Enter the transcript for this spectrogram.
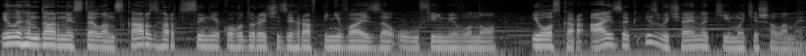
і легендарний Стелан Скарсгард, син якого, до речі, зіграв Пінівайза у фільмі Воно, і Оскар Айзек, і, звичайно, Тімоті Шаламе.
